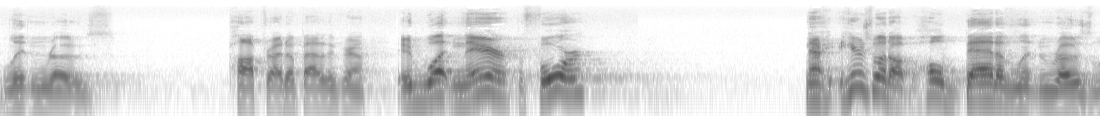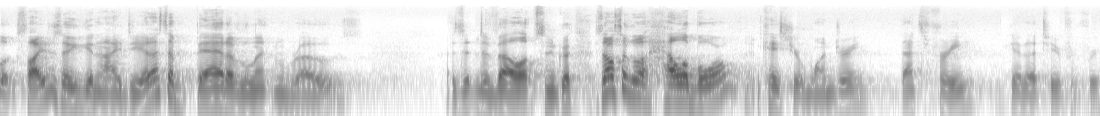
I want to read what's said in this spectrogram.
Lenten rose. Popped right up out of the ground. It wasn't there before. Now, here's what a whole bed of Lenten rose looks like, just so you get an idea. That's a bed of Lenten rose as it develops and grows. It's also called hellebore, in case you're wondering. That's free. I gave that to you for free.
